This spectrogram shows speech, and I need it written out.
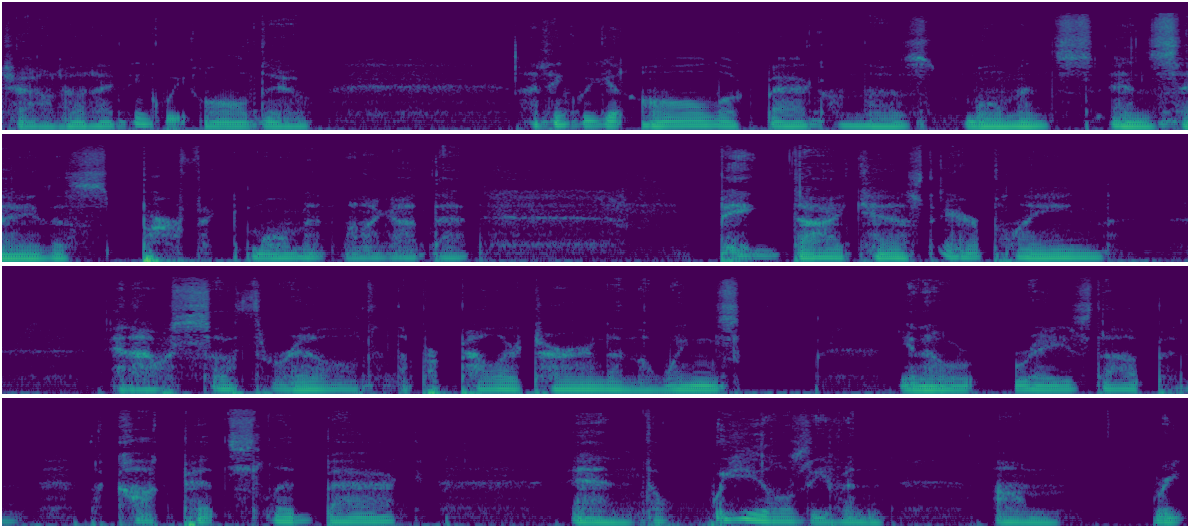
childhood. I think we all do. I think we could all look back on those moments and say, this perfect moment when I got that big die cast airplane and I was so thrilled. The propeller turned and the wings, you know, raised up and the cockpit slid back and the wheels even um, re-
